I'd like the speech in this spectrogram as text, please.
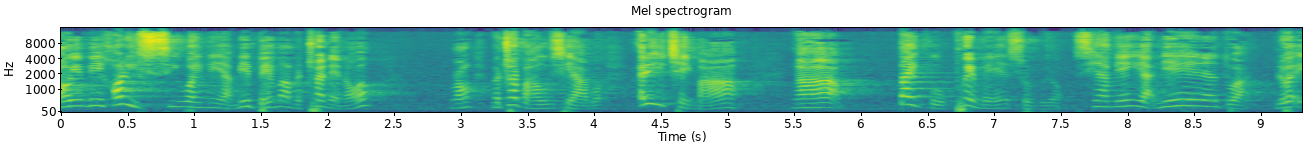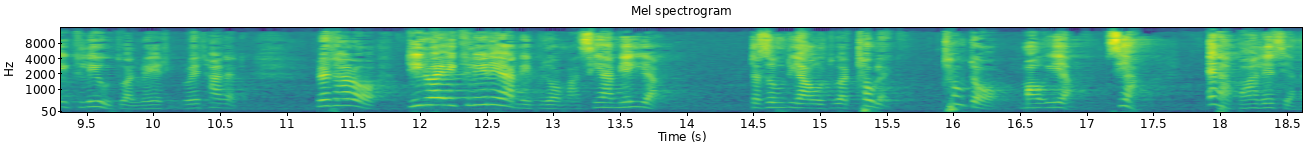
မောင်အေးမင်းဟောဒီစီးဝိုင်းနဲ့ကမင်းဘဲမှမထွက်နဲ့နော်နော်မထွက်ပါဘူးဆရာပေါ့အဲ့ဒီအချိန်မှာငါကတိုက်ကိုဖွင့်မယ်ဆိုပြီးတော့ဆရာမြဲကြီးကအမြဲတမ်းသူကလွယ်အိတ်ကလေးကိုသူကလွယ်လွယ်ထားတတ်တယ်လွယ်ထားတော့ဒီလွယ်အိတ်ကလေးတွေကနေပြီးတော့မှဆရာမြဲကြီးကတစုံတရာကို तू ကထုတ်လိုက်ထုတ်တော့မောင်အေးကဆရာအဲ့ဒါဘာလဲဆရာ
